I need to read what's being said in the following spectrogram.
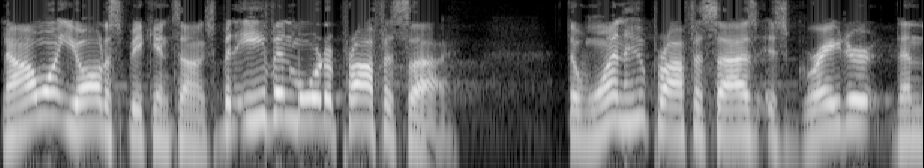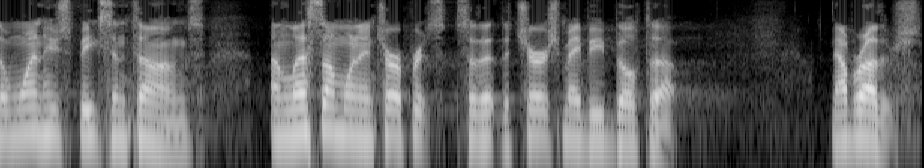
Now, I want you all to speak in tongues, but even more to prophesy. The one who prophesies is greater than the one who speaks in tongues, unless someone interprets so that the church may be built up. Now, brothers,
